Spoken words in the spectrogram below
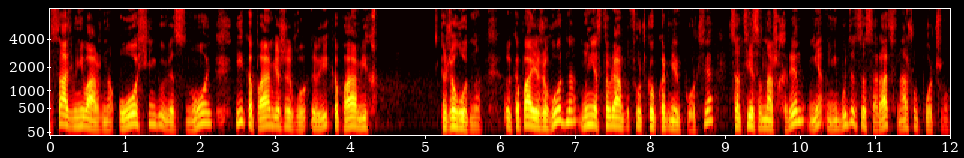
садим, неважно, осенью, весной, и копаем, ежегодно, и копаем их ежегодно. Э, Копая ежегодно, мы не оставляем кусочков корней в почве, соответственно, наш хрен не, не будет засорать нашу почву.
